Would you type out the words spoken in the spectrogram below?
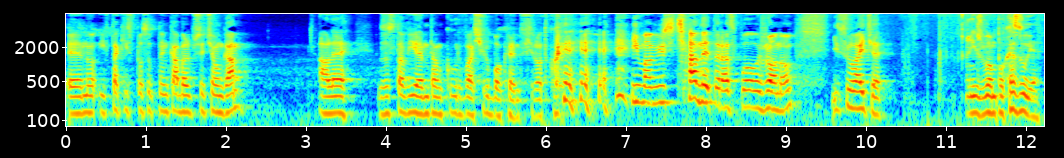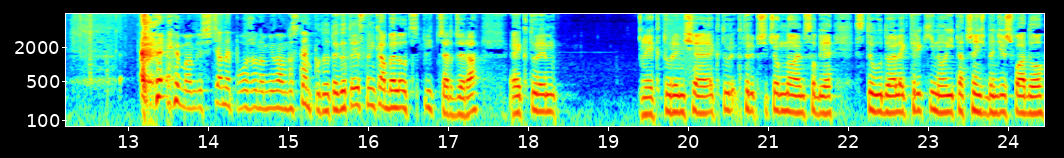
E, no i w taki sposób ten kabel przyciągam, ale zostawiłem tam kurwa śrubokręt w środku i mam już ścianę teraz położoną i słuchajcie, już wam pokazuję. mam już ścianę położoną, nie mam dostępu do tego. To jest ten kabel od split chargera, e, którym którym się, który, który przyciągnąłem sobie z tyłu do elektryki, no i ta część będzie szła do,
